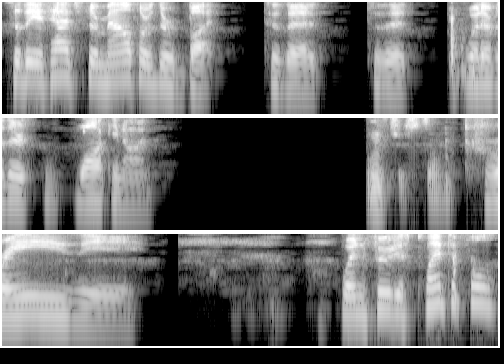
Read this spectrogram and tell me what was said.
So they attach their mouth or their butt to the to the whatever they're walking on. Interesting. Crazy. When food is plentiful,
